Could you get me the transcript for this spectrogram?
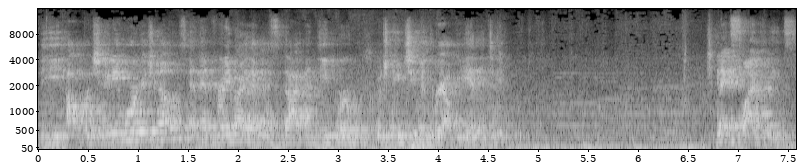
the opportunity mortgage notes, and then for anybody that wants to dive in deeper, between two and three, I'll be getting into. Next slide, please.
